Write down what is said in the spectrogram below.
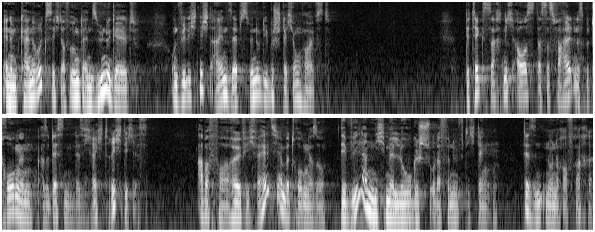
Er nimmt keine Rücksicht auf irgendein Sühnegeld und willigt nicht ein, selbst wenn du die Bestechung häufst. Der Text sagt nicht aus, dass das Verhalten des Betrogenen, also dessen, der sich recht, richtig ist. Aber häufig verhält sich ein Betrogener so. Der will dann nicht mehr logisch oder vernünftig denken der sind nur noch auf Rache.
